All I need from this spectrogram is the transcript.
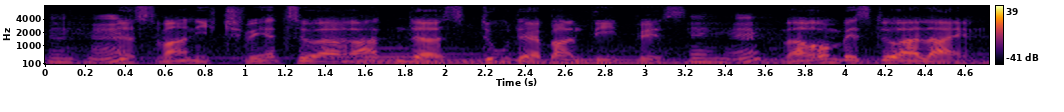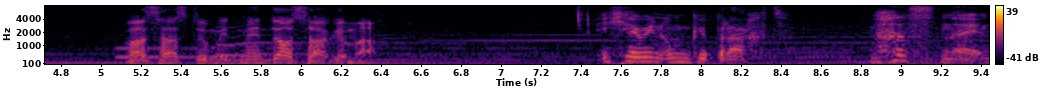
Mhm. Es war nicht schwer zu erraten, dass du der Bandit bist. Mhm. Warum bist du allein? Was hast du mit Mendoza gemacht? Ich habe ihn umgebracht. Was? Nein.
